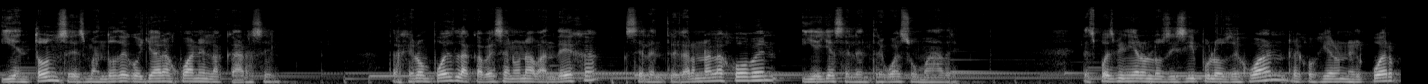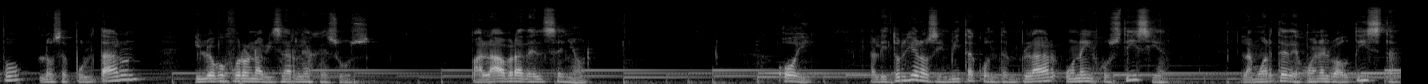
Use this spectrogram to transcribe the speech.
y entonces mandó degollar a Juan en la cárcel. Trajeron pues la cabeza en una bandeja, se la entregaron a la joven y ella se la entregó a su madre. Después vinieron los discípulos de Juan, recogieron el cuerpo, lo sepultaron y luego fueron a avisarle a Jesús. Palabra del Señor. Hoy, la liturgia nos invita a contemplar una injusticia, la muerte de Juan el Bautista,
